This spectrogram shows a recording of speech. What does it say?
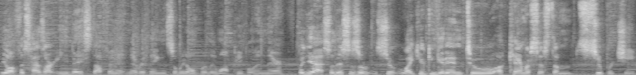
The office has our eBay stuff in it and everything, so we don't really want people in there. But yeah, so this is a, suit like you can get into a camera system super cheap.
